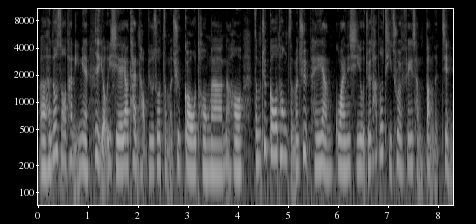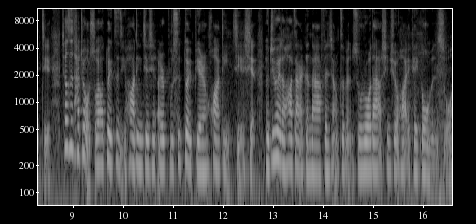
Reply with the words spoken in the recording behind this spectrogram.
呃很多时候它里面是有一些要探讨，比如说怎么去沟通啊，然后怎么去沟通，怎么。去培养关系，我觉得他都提出了非常棒的见解。像是他就有说要对自己划定界限，而不是对别人划定界限。有机会的话再来跟大家分享这本书，如果大家有兴趣的话，也可以跟我们说。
